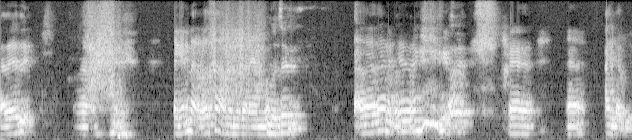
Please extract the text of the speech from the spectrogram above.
അതായത് ഭയങ്കര നെർവസ് ആണെന്ന് പറയുമ്പോ. അതായത് എനിക്ക് I love you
